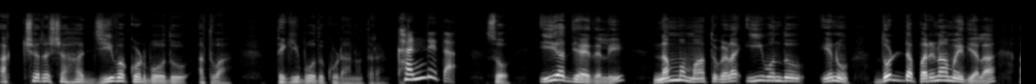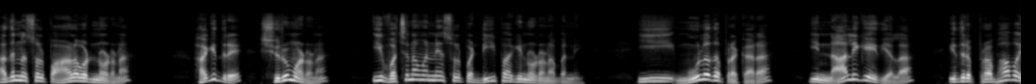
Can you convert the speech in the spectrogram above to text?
ಅಕ್ಷರಶಃ ಜೀವ ಕೊಡ್ಬೋದು ಅಥವಾ ತೆಗಿಬೋದು ಕೂಡ ಅನ್ನೋ ಥರ ಖಂಡಿತ. ಸೊ ಈ ಅಧ್ಯಾಯದಲ್ಲಿ ನಮ್ಮ ಮಾತುಗಳ ಈ ಒಂದು ಏನು ದೊಡ್ಡ ಪರಿಣಾಮ ಇದೆಯಲ್ಲ, ಅದನ್ನ ಸ್ವಲ್ಪ ಆಳವಡ್ ನೋಡೋಣ. ಹಾಗಿದ್ರೆ ಶುರು ಮಾಡೋಣ. ಈ ವಚನವನ್ನೇ ಸ್ವಲ್ಪ ಡೀಪ್ ಆಗಿ ನೋಡೋಣ ಬನ್ನಿ. ಈ ಮೂಲದ ಪ್ರಕಾರ ಈ ನಾಲಿಗೆ ಇದೆಯಲ್ಲ, ಇದರ ಪ್ರಭಾವ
